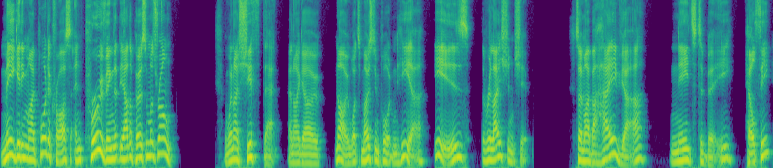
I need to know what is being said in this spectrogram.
me getting my point across and proving that the other person was wrong. And when I shift that and I go, no, what's most important here is the relationship. So my behavior needs to be healthy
